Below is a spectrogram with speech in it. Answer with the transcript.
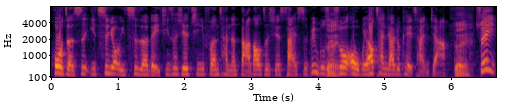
或者是一次又一次的累积这些积分，才能达到这些赛事，并不是说哦，我要参加就可以参加。对，所以。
